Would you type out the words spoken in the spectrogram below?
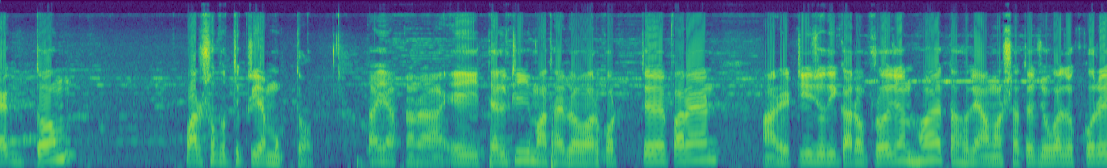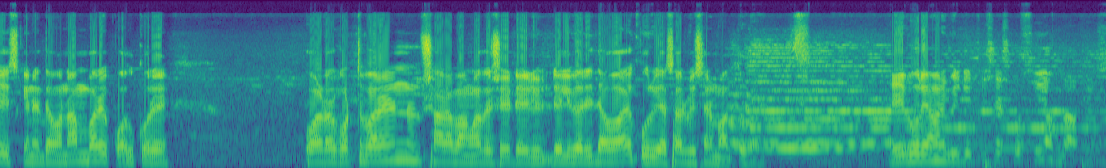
একদম পার্শ্ব প্রতিক্রিয়া মুক্ত। তাই আপনারা এই তেলটি মাথায় ব্যবহার করতে পারেন। আর এটি যদি কারও প্রয়োজন হয়, তাহলে আমার সাথে যোগাযোগ করে স্ক্রিনে দেওয়া নাম্বারে কল করে অর্ডার করতে পারেন। সারা বাংলাদেশে ডেলিভারি দেওয়া হয় কুরিয়ার সার্ভিসের মাধ্যমে। এই বলে আমার ভিডিওটি শেষ করছি। হাফিজ।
